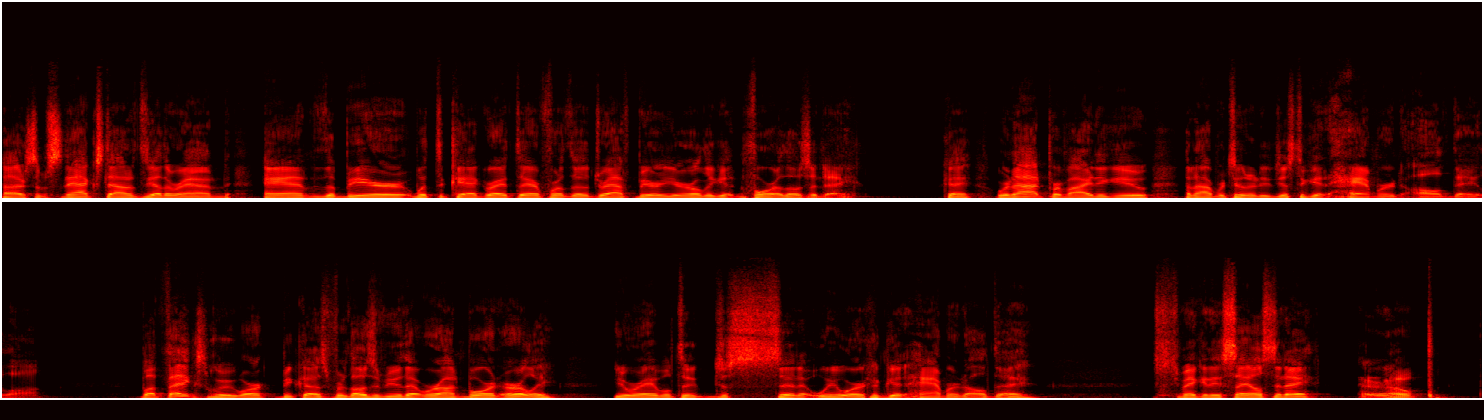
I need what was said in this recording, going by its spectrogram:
uh, there's some snacks down at the other end, and the beer with the keg right there for the draft beer, you're only getting four of those a day. Okay. We're not providing you an opportunity just to get hammered all day long. But thanks, WeWork, because for those of you that were on board early, you were able to just sit at WeWork and get hammered all day. Did you make any sales today? Nope.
